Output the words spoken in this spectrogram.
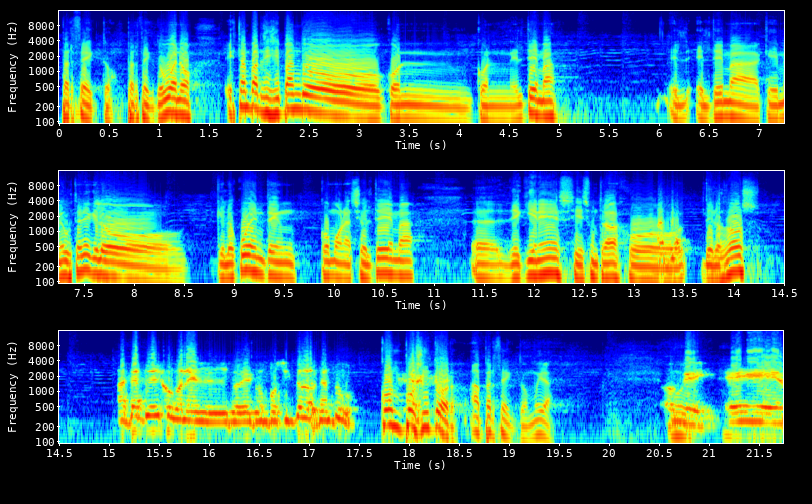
Perfecto, perfecto. Bueno, están participando con, con el tema, el, el tema que me gustaría que lo, que lo cuenten, cómo nació el tema, de quién es, si es un trabajo de los dos. Acá te dejo con el, con el compositor Cantú. Compositor, ah, perfecto, mira, Ok. Muy Eh,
